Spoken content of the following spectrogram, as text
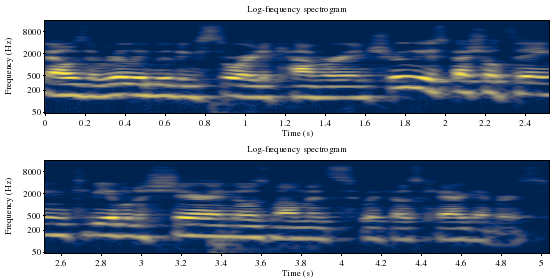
That was a really moving story to cover and truly a special thing to be able to share in those moments with those caregivers.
